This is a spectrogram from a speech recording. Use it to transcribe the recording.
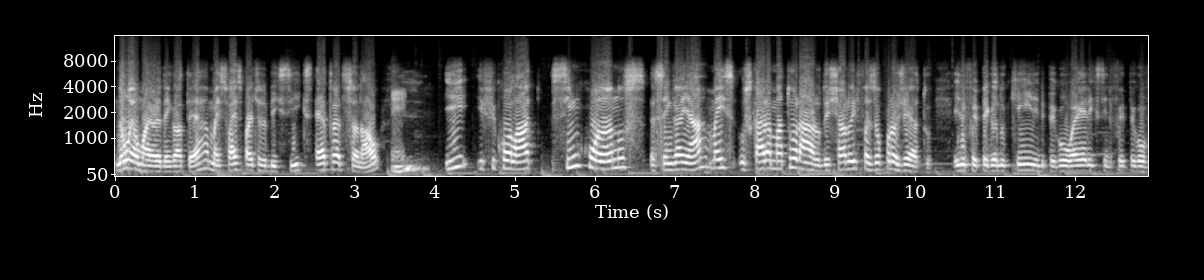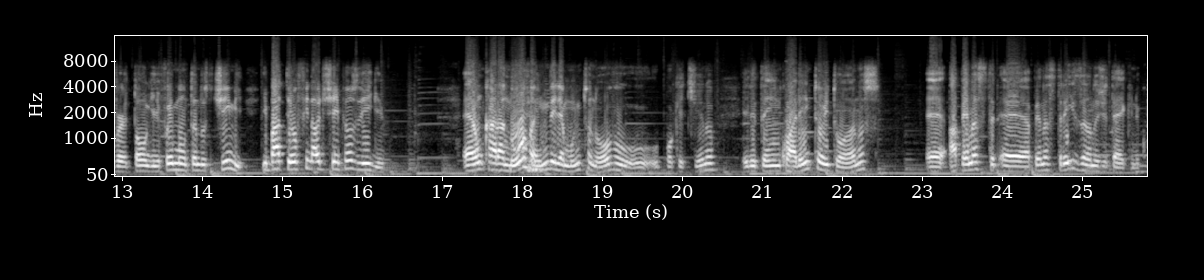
Não é o maior da Inglaterra, mas faz parte do Big Six, é tradicional. Sim. E, e ficou lá cinco anos sem ganhar, mas os caras maturaram, deixaram ele fazer o projeto. Ele foi pegando o Kane, ele pegou o Eriksen, ele foi pegou o Vertonghen, ele foi montando o time e bateu o final de Champions League. É um cara novo ainda, ele é muito novo, o, o Pochettino. Ele tem 48 anos, é, apenas, é, apenas 3 anos de técnico.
